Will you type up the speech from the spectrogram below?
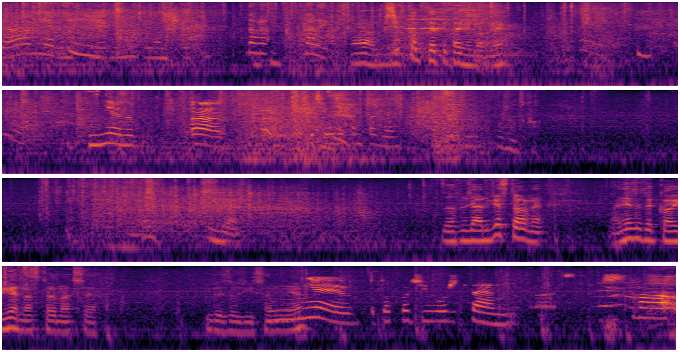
Ja nie wiem, nie wiem, nie wiem. Dobra, dalej. A, szybko te pytanie do mnie. Nie no. A, nie tamtego. W porządku. Wiesz. Powiedziała dwie strony. A nie, że tylko jedna strona z rodzicem, nie? Nie, bo to chodziło, że ten. Ma,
